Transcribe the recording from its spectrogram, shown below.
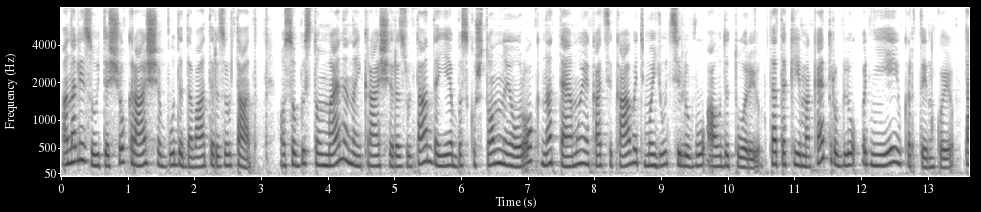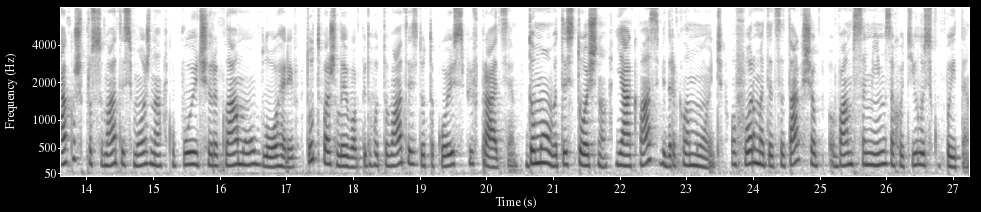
Аналізуйте, що краще буде давати результат. Особисто в мене найкращий результат дає безкоштовний урок на тему, яка цікавить мою цільову аудиторію. Та такий макет роблю однією картинкою. Також просуватись можна, купуючи рекламу у блогерів. Тут важливо підготуватись до такої співпраці, домовитись точно, як вас відрекламують, оформити це так, щоб вам самим захотілось купити.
